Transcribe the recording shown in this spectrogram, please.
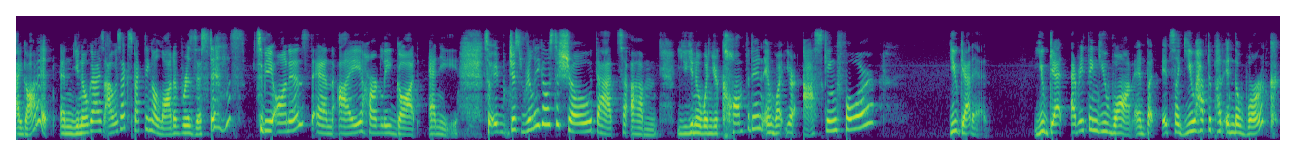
I got it. And you know, guys, I was expecting a lot of resistance to be honest, and I hardly got any. So it just really goes to show that, um, you, you know, when you're confident in what you're asking for, you get it. You get everything you want, and but it's like you have to put in the work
